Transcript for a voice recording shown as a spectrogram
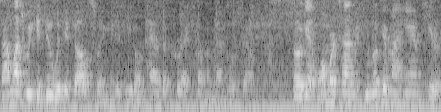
not much we can do with your golf swing if you don't have the correct fundamentals down. So again, one more time, if you look at my hands here,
